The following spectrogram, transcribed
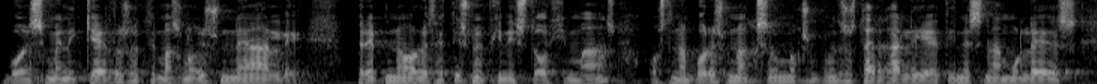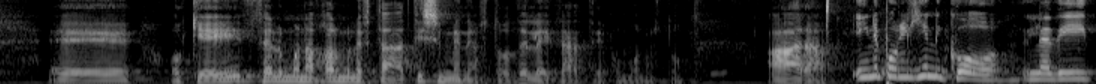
Μπορεί να σημαίνει κέρδος ότι μας γνωρίσουν άλλοι. Πρέπει να οριοθετήσουμε ποιοι είναι οι στόχοι μας, ώστε να μπορέσουμε να ξέρουμε να χρησιμοποιούμε σωστά εργαλεία. Τι είναι σαν να μου λες, ε, Οκ, θέλουμε να βγάλουμε λεφτά. Τι σημαίνει αυτό, δεν λέει κάτι από μόνος του. Άρα. Είναι πολύ γενικό. Δηλαδή,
